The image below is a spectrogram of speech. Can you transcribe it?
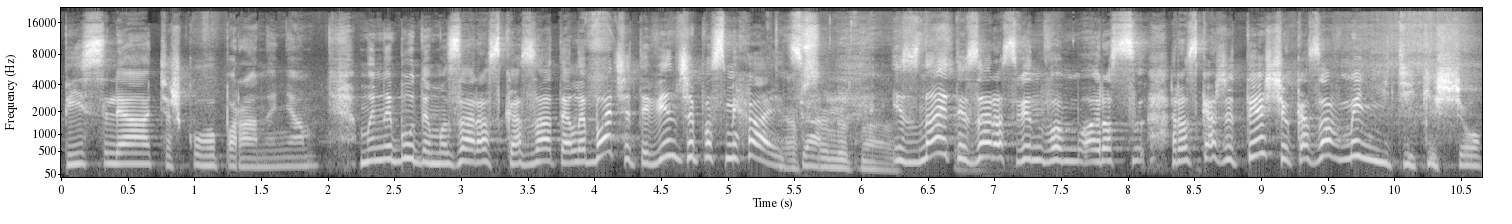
після тяжкого поранення. Ми не будемо зараз казати, але бачите, він вже посміхається. Абсолютно. І знаєте, зараз він вам роз, розкаже те, що казав мені тільки що.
